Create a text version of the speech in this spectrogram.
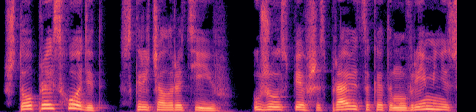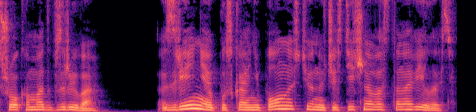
«Что происходит?» – вскричал Ратиев, уже успевший справиться к этому времени с шоком от взрыва. Зрение, пускай не полностью, но частично восстановилось.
